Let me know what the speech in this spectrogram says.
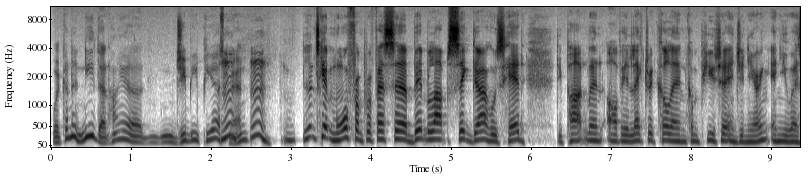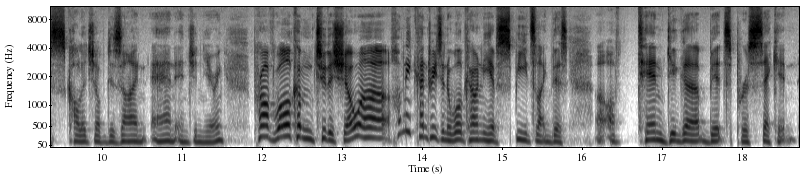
we're going to need that higher GBPS, Hmm, man. Let's get more from Professor Biplab Sikdar, who's head Department of Electrical and Computer Engineering, NUS College of Design and Engineering. Prof, welcome to the show. Uh, how many countries in the world currently have speeds like this uh, of 10 gigabits per second?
